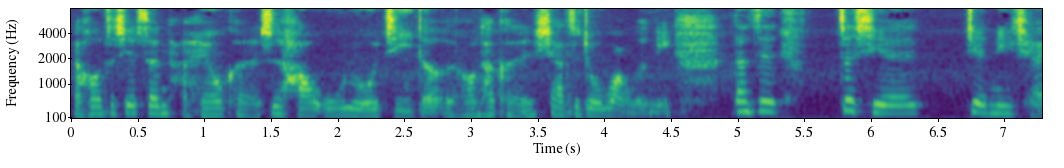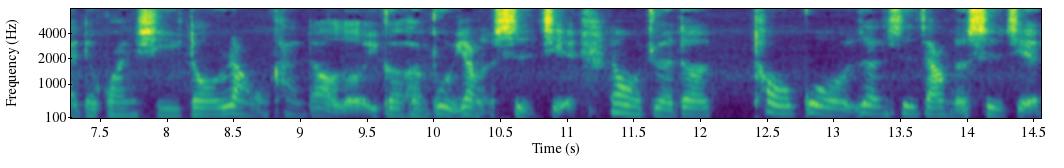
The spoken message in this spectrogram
然后这些深谈很有可能是毫无逻辑的，然后他可能下次就忘了你。但是这些建立起来的关系，都让我看到了一个很不一样的世界。让我觉得透过认识这样的世界，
